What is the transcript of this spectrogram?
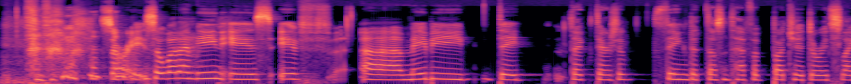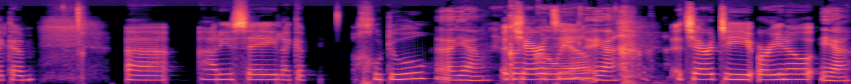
Sorry. So what I mean is, if uh, maybe they like, there's a thing that doesn't have a budget, or it's like a, uh, how do you say, like a goed doel, Uh, yeah. a Good charity, goodwill. Yeah. a charity, or you know, Yeah.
